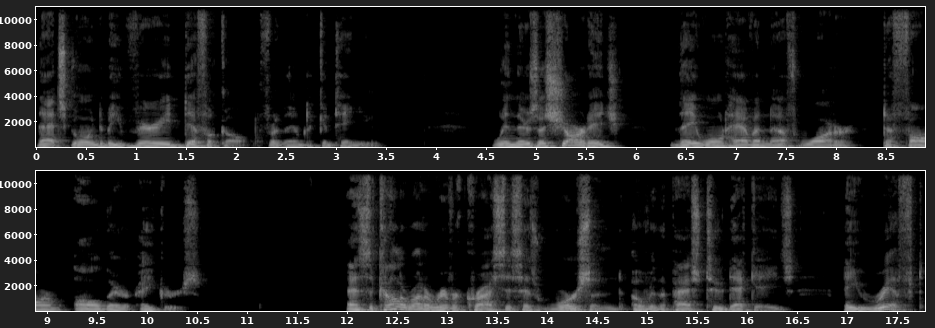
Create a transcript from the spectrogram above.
that's going to be very difficult for them to continue. When there's a shortage, they won't have enough water to farm all their acres. As the Colorado River crisis has worsened over the past two decades, a rift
